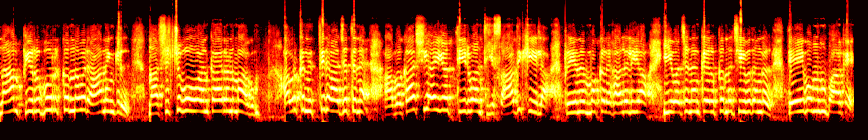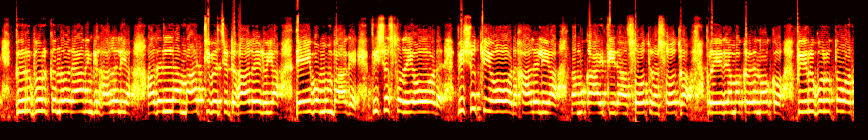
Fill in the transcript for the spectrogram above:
നാം പിറുപിറുക്കുന്നവരാണെങ്കിൽ നശിച്ചു പോവാൻ കാരണമാകും. അവർക്ക് നിത്യരാജ്യത്തിന് അവകാശിയായി തീരുവാൻ സാധിക്കില്ല പ്രിയ മക്കളെ ഹലലിയ ഈ വചനം കേൾക്കുന്ന ജീവിതങ്ങൾ ദൈവം മുമ്പാകെ പിറുപിറുക്കുന്നവരാണെങ്കിൽ ഹലലിയ അതെല്ലാം മാറ്റി വെച്ചിട്ട് ഹാലലുയ ദൈവം മുമ്പാകെ വിശ്വസ്തയോടെ വിശുദ്ധിയോടെ ഹാലലിയ നമുക്കായി തീരാൻ സ്തോത്രം സ്തോത്രം. പ്രിയ മക്കളെ നോക്കൂ. പിറുപിറുത്തവർ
